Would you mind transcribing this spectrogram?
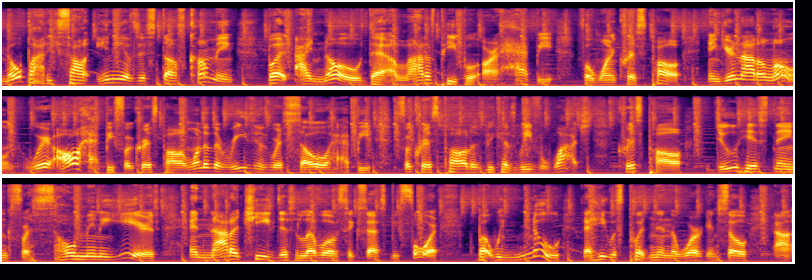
Nobody saw any of this stuff coming, but I know that a lot of people are happy for one Chris Paul, and you're not alone. We're all happy for Chris Paul, and one of the reasons we're so happy for Chris Paul is because we've watched Chris Paul do his thing for so many years and not achieve this level of success before but we knew that he was putting in the work. And so, uh,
